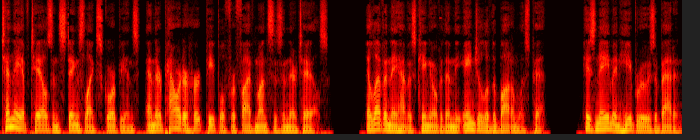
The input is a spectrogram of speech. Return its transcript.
10 They have tails and stings like scorpions, and their power to hurt people for five months is in their tails. 11 They have as king over them the angel of the bottomless pit. His name in Hebrew is Abaddon,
